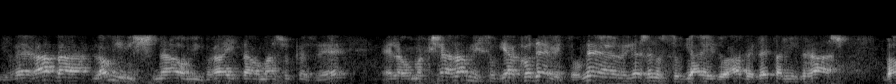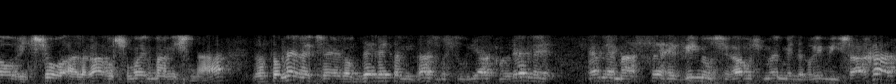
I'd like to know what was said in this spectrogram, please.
דברי רבא, לא ממשנה או מברייתא או משהו כזה, אלא הוא מקשה עליו מסוגיה קודמת. הוא אומר, יש לנו סוגיה ידועה בבית המדרש, באו וביקשו על רב ושמואל מהמשנה, זאת אומרת שלומדי בית המדרש בסוגיה הקודמת, הם למעשה הבינו שרב ושמואל מדברים באישה אחת,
